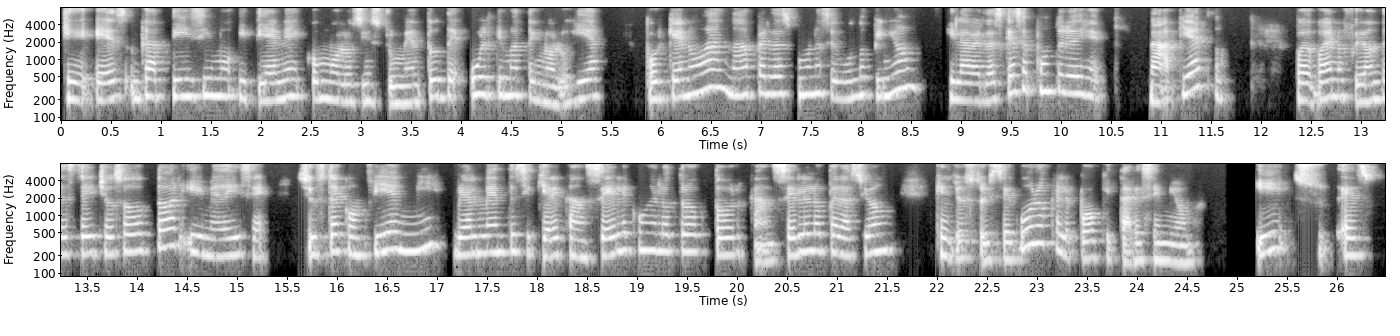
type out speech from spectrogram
que es gatísimo y tiene como los instrumentos de última tecnología, ¿por qué no vas? Nada perdes como una segunda opinión. Y la verdad es que a ese punto yo dije, nada pierdo. Pues bueno, fui donde este dichoso doctor y me dice, si usted confía en mí, realmente si quiere cancele con el otro doctor, cancele la operación que yo estoy seguro que le puedo quitar ese mioma. Y es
